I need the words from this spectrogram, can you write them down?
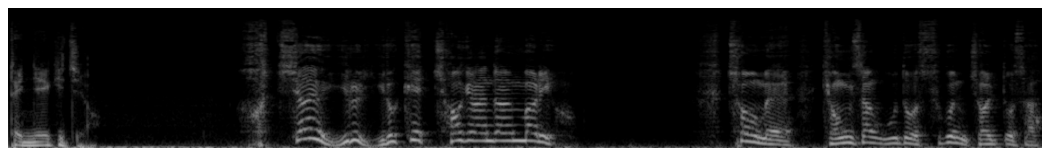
된 얘기죠. 어찌하여 이를 이렇게 처결한다는 말이오? 처음에 경상우도 수군 절도사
